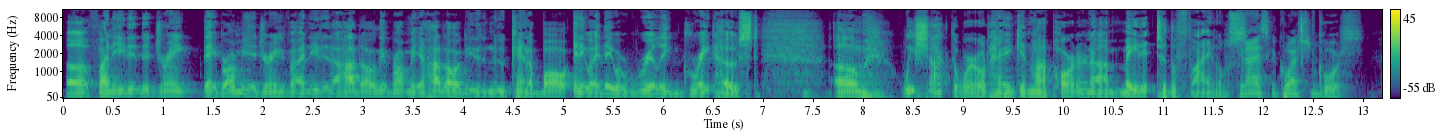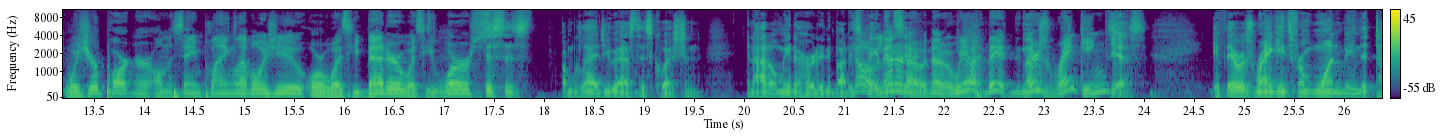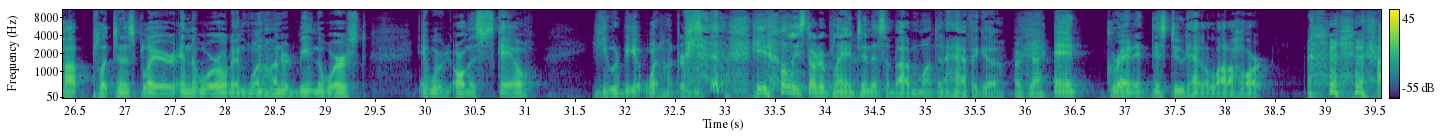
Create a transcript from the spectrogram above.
Uh, if I needed a drink, they brought me a drink. If I needed a hot dog, they brought me a hot dog. Needed a new can of ball. Anyway, they were really great hosts. Um, we shocked the world, Hank, and my partner and I made it to the finals. Can I ask a question? Of course. Was your partner on the same playing level as you, or was he better? Was he worse? This is. I'm glad you asked this question, and I don't mean to hurt anybody's no, no, feelings. no, no, here. no. We, they, no. There's rankings. Yes. If there was rankings from one being the top tennis player in the world and 100 being the worst, and we're on the scale, he would be at 100. He'd only started playing tennis about a month and a half ago. Okay. And granted, this dude had a lot of heart. a,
